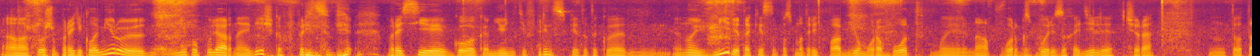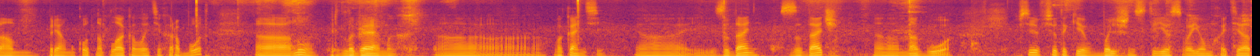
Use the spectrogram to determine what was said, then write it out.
А, тоже прорекламирую. Непопулярная вещь, как в принципе в России Go комьюнити. В принципе, это такое, ну и в мире, так если посмотреть по объему работ, мы на Upwork сборе заходили вчера, то там прям кот наплакал этих работ. А, ну, предлагаемых а, вакансий а, и задань, задач а, на Go все все-таки в большинстве своем хотят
